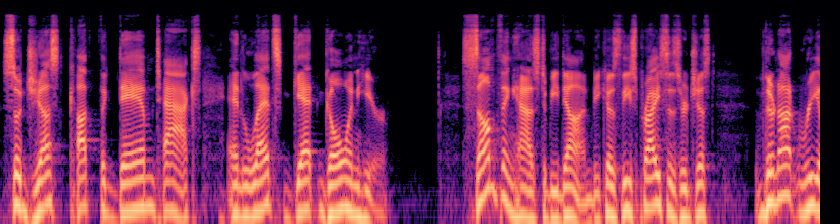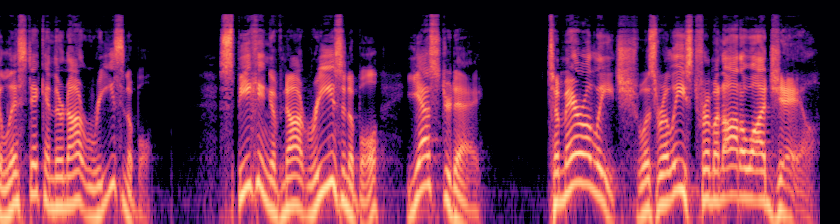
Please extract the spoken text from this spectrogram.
So just cut the damn tax and let's get going here. Something has to be done because these prices are just, they're not realistic and they're not reasonable. Speaking of not reasonable, yesterday, Tamara Lich was released from an Ottawa jail.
